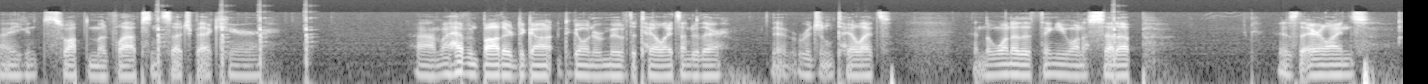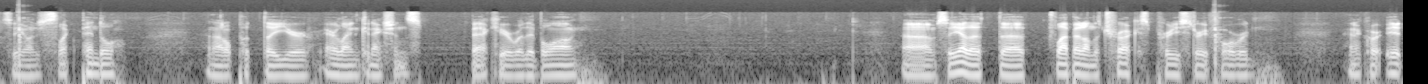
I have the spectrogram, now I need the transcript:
Uh, you can swap the mud flaps and such back here. Um, I haven't bothered to go, to go and remove the taillights under there, the original taillights. And the one other thing you want to set up is the airlines. So you want to just select Pintle, and that'll put the your airline connections back here where they belong. Um, so yeah, the, the flatbed on the truck is pretty straightforward, and of course it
